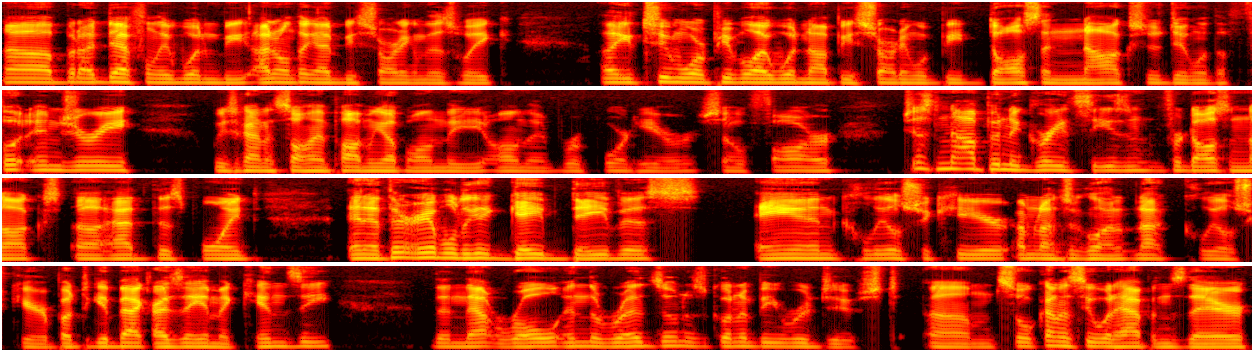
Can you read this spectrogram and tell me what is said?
uh, but I definitely wouldn't be. I don't think I'd be starting him this week. I think two more people I would not be starting would be Dawson Knox, who's dealing with a foot injury. We kind of saw him popping up on the on the report here so far. Just not been a great season for Dawson Knox uh, at this point. And if they're able to get Gabe Davis and Khalil Shakir, I'm not not Khalil Shakir, but to get back Isaiah McKenzie then that role in the red zone is going to be reduced. Um, so we'll kind of see what happens there.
